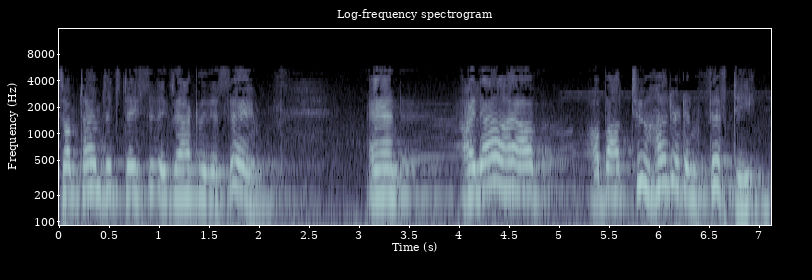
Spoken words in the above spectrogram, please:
sometimes it tasted exactly the same. And I now have about 250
